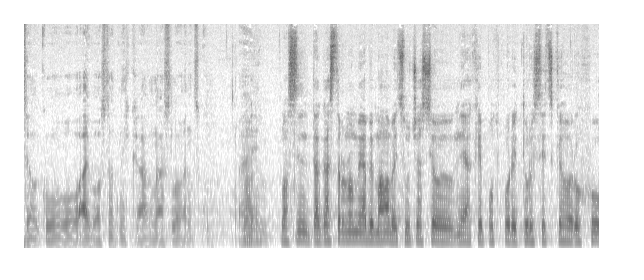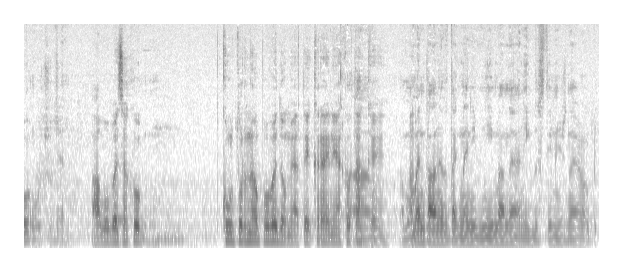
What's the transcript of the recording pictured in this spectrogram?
celku aj v ostatných krajinách na Slovensku. Hej. Vlastne tá gastronómia by mala byť súčasťou nejakej podpory turistického ruchu. Určite. A vôbec ako kultúrneho povedomia tej krajiny ako a, takej. A momentálne to tak není vnímané a nikto s tým nič nerobí.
